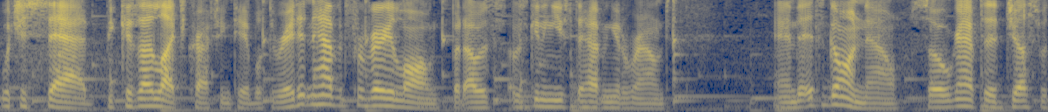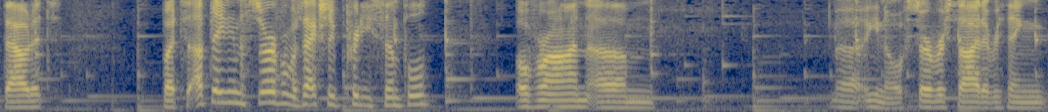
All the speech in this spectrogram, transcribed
which is sad because I liked crafting table 3. I didn't have it for very long, but I was I was getting used to having it around. And it's gone now, so we're going to have to adjust without it. But updating the server was actually pretty simple over on um, uh, you know server side everything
